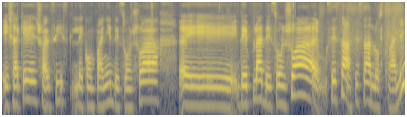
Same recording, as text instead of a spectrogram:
et chacun choisit les compagnies de son choix des plats de son choix. C'est ça, c'est ça l'Australie.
